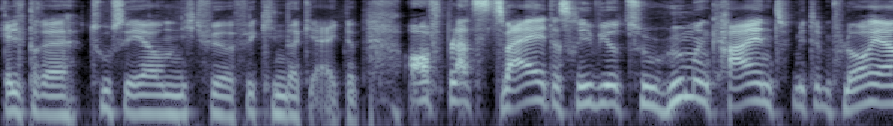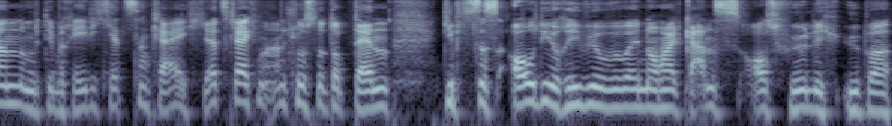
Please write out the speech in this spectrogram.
ältere Zuseher und nicht für, für Kinder geeignet. Auf Platz zwei das Review zu Humankind mit dem Florian und mit dem rede ich jetzt dann gleich. Jetzt gleich im Anschluss der Top 10 gibt's das Audio-Review, wo wir nochmal ganz ausführlich über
